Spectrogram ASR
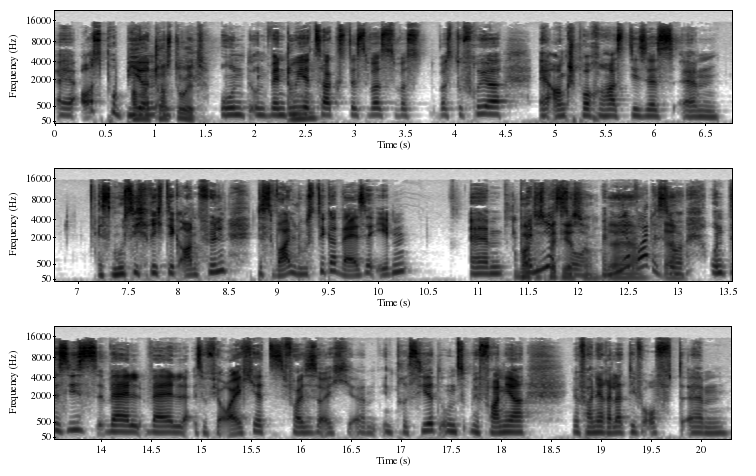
äh, Aber ausprobieren. just und, do it. und, und wenn du Mhm. jetzt sagst, das, was, was, was du früher äh, angesprochen hast, dieses, ähm, es muss sich richtig anfühlen, das war lustigerweise eben ähm, War bei das mir bei dir so. so? Bei Ja, mir ja, war das ja. so. Und das ist, weil, weil, also für euch jetzt, falls es euch ähm, interessiert, uns, wir fahren ja, wir fahren ja relativ oft ähm,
